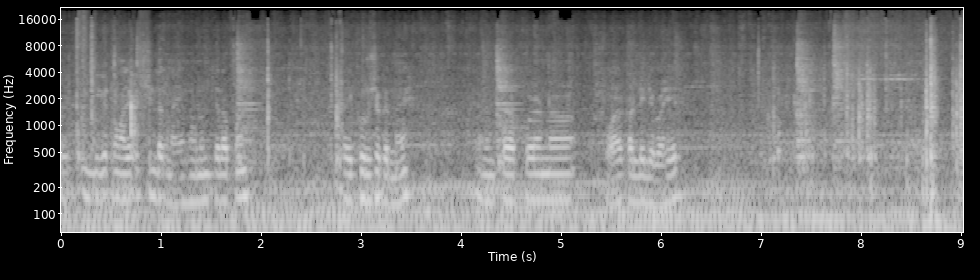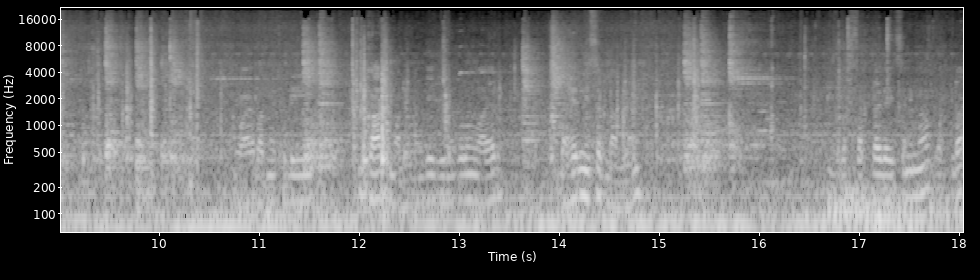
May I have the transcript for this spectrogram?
इंडिकेटर माझ्याकडे शिल्लक नाही म्हणून त्याला आपण काही करू शकत नाही. त्यानंतर आपण वायर काढलेली आहे बाहेर. वायर आपण थोडी गाठ मारली म्हणजे जेणेकरून वायर बाहेर निसटणार नाही. जरा सप्लाय द्यायचं आणि मग आपला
